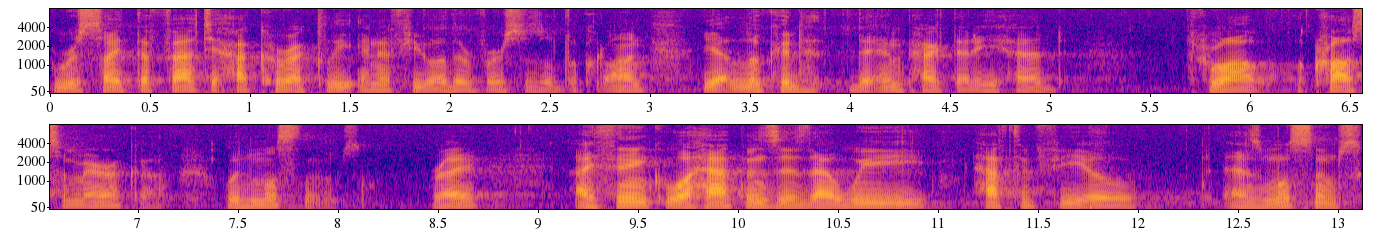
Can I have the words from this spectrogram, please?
recite the Fatiha correctly and a few other verses of the Quran. Yet, look at the impact that he had throughout across America with Muslims, right? I think what happens is that we have to feel, as Muslims,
